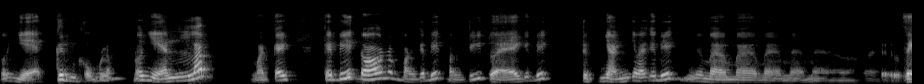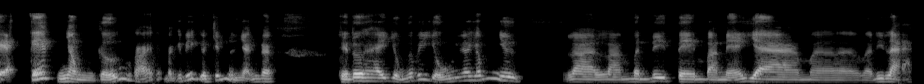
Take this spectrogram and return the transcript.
nó nhẹ kinh khủng lắm nó nhẹ lắm mà cái cái biết đó nó bằng cái biết bằng trí tuệ cái biết trực nhận cho phải cái biết mà mà mà mà, mà vẹt két nhồng cưỡng phải. Mà cái biết cho chính mình nhận ra. Thì tôi hay dùng cái ví dụ nó giống như là là mình đi tìm bà mẹ già mà mà đi lạc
